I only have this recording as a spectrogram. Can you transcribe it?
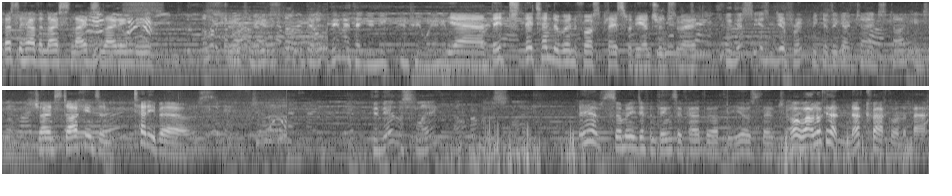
Plus they have the nice lights lighting the. I'm gonna come around and get this stuff. They, they let that unique entryway anyway. Yeah, they they tend to win first place with the entranceway. So this is different because they got giant stockings and all this. Giant stockings and teddy bears. Did they have a sleigh? I don't remember the sleigh. They have so many different things they've had throughout the years. They've oh wow, look at that nutcracker on the back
